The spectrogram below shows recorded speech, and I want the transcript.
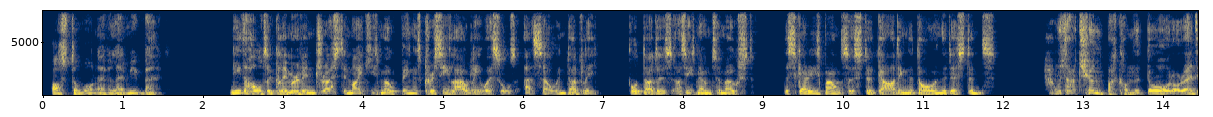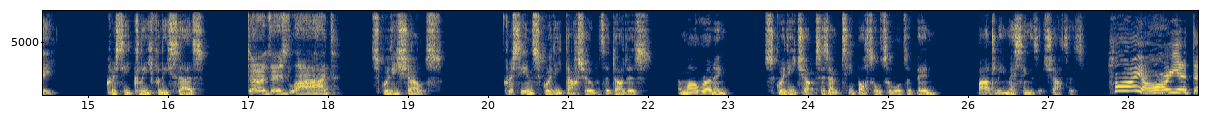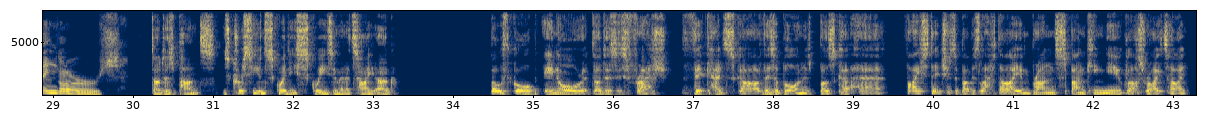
Hostel won't ever let me back. Neither holds a glimmer of interest in Mikey's moping as Chrissy loudly whistles at Selwyn Dudley, or Dudders as he's known to most. The Skerry's bouncer stood guarding the door in the distance. How's that chunk back on the door already? Chrissy gleefully says. Dudders, lad. Squiddy shouts. Chrissy and Squiddy dash over to Dudders, and while running, Squiddy chucks his empty bottle towards a bin, badly missing as it shatters. Hi, are you, dinglers? Dudders pants as Chrissy and Squiddy squeeze him in a tight hug. Both gorp in awe at Dudders' fresh, thick headscar visible on his buzz-cut hair, five stitches above his left eye and brand spanking new glass right eye.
